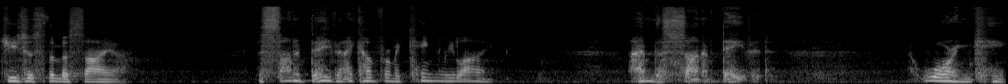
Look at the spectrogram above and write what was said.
Jesus the Messiah, the son of David. I come from a kingly line. I'm the son of David, a warring king,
